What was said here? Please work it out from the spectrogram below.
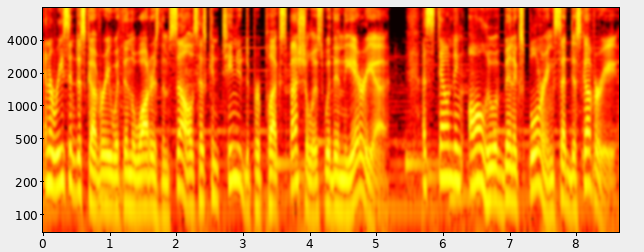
and a recent discovery within the waters themselves has continued to perplex specialists within the area, astounding all who have been exploring said discovery,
